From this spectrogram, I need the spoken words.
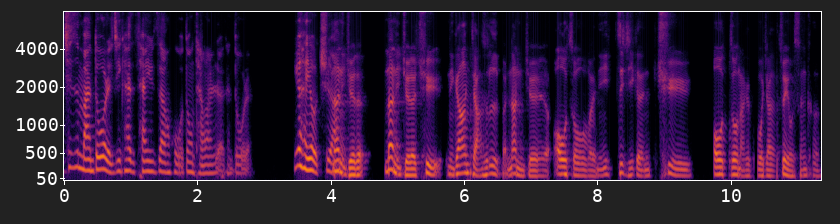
其实蛮多人已经开始参与这样活动，台湾人很多人。因为很有趣啊。那你觉得？那你觉得去？你刚刚讲的是日本，那你觉得欧洲？你自己一个人去欧洲哪个国家最有深刻、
